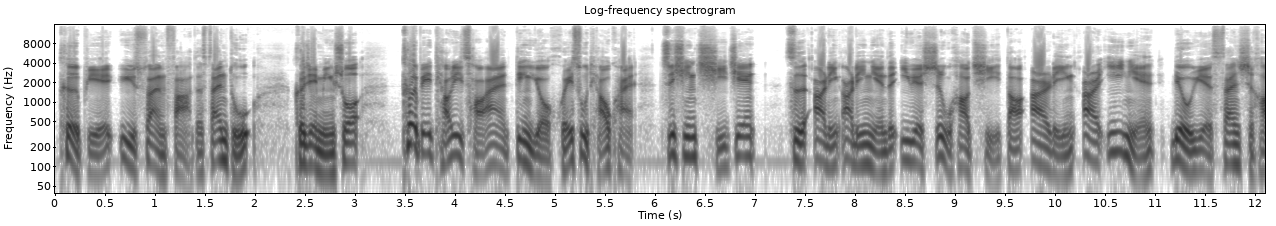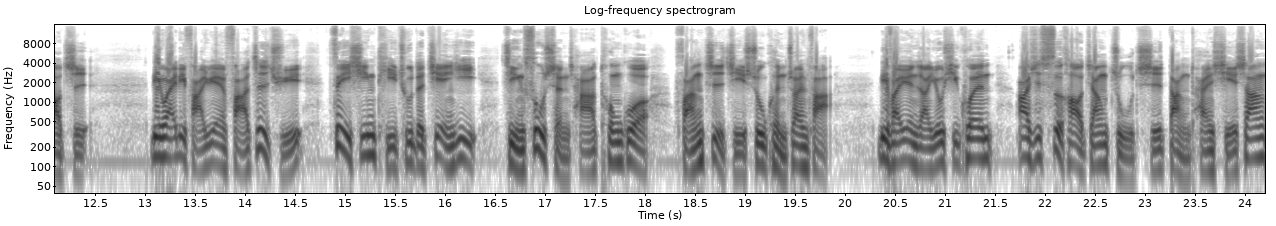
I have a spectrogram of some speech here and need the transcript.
特别预算法的三读。柯建明说，特别条例草案定有回溯条款，执行期间自二零二零年的一月十五号起到二零二一年六月三十号止。另外，立法院法制局最新提出的建议，紧速审查通过防治及纾困专法。立法院长尤锡坤二十四号将主持党团协商，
